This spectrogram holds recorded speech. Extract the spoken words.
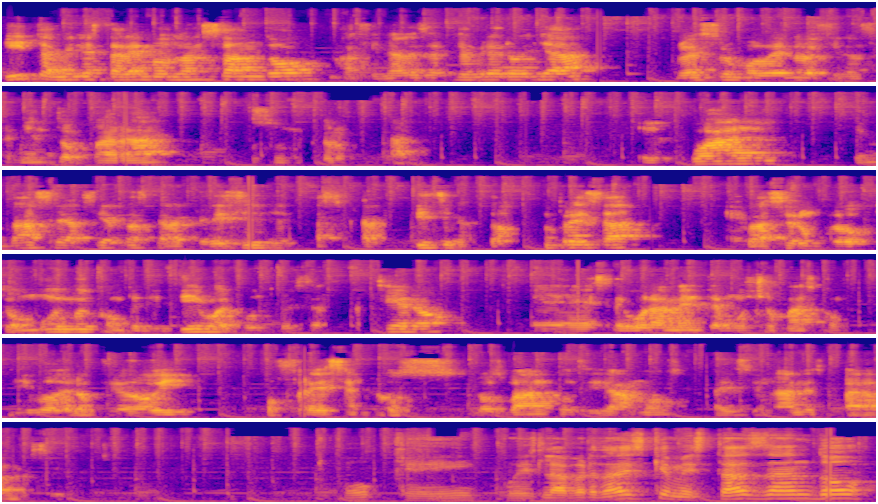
Y también estaremos lanzando a finales de febrero ya nuestro modelo de financiamiento para consumidor final, el cual en base a ciertas características, características de la empresa, eh, va a ser un producto muy, muy competitivo desde el punto de vista financiero, eh, seguramente mucho más competitivo de lo que hoy ofrecen los, los bancos, digamos, tradicionales para recibir. Ok, pues la verdad es que me estás dando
